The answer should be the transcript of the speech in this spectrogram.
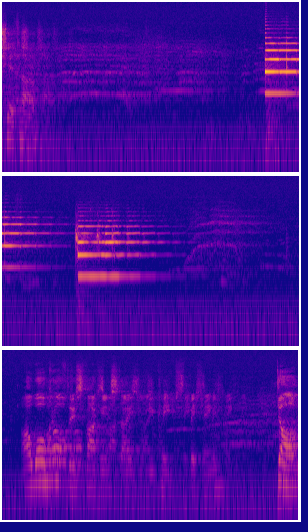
Shit up. I'll walk off this fucking stage if you keep spitting. Dog.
